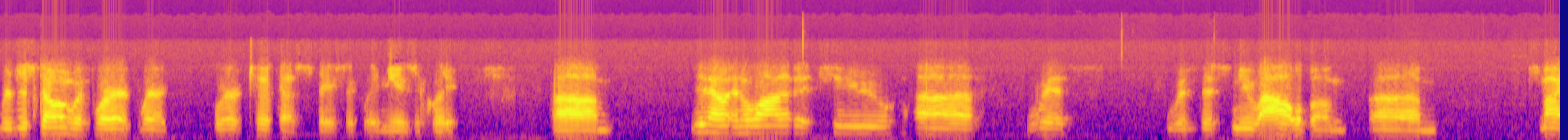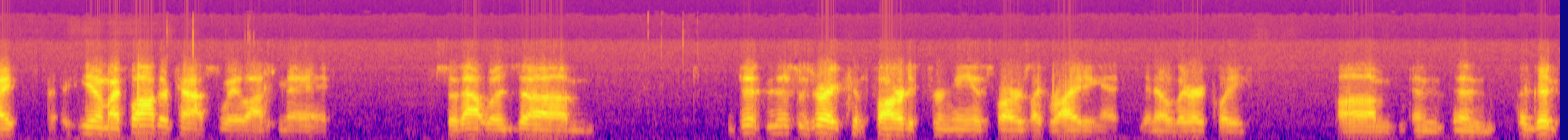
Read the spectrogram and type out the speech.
we're just going with where where where it took us basically musically. Um, you know, and a lot of it too uh, with with this new album. Um, my you know, my father passed away last May, so that was um, this, this was very cathartic for me as far as like writing it, you know, lyrically, um, and and a good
